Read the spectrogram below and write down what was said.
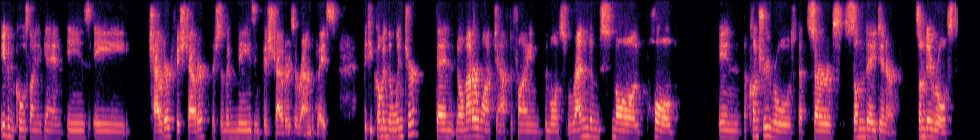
even coastline again, is a chowder, fish chowder. There's some amazing fish chowders around the place. If you come in the winter, then no matter what, you have to find the most random small pub in a country road that serves Sunday dinner, Sunday roast,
